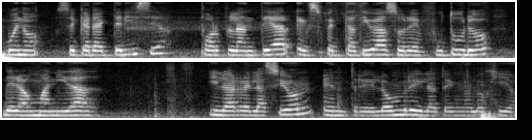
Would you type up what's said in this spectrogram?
Bueno, se caracteriza por plantear expectativas sobre el futuro de la humanidad y la relación entre el hombre y la tecnología.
